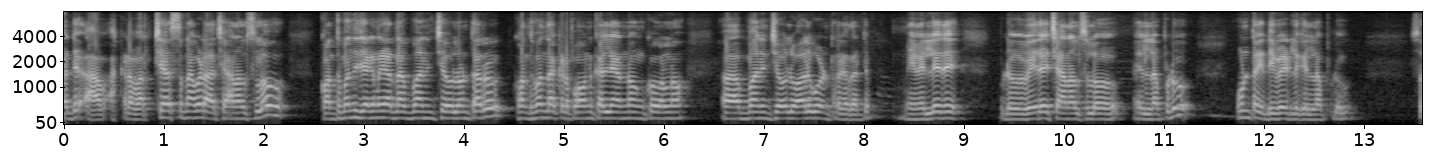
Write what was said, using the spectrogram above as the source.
అంటే అక్కడ వర్క్ చేస్తున్నా కూడా ఆ ఛానల్స్లో కొంతమంది జగన్ గారిని అభిమానించే వాళ్ళు ఉంటారు. కొంతమంది అక్కడ పవన్ కళ్యాణ్ ఇంకోళ్ళను అభిమానించే వాళ్ళు వాళ్ళు కూడా ఉంటారు కదా. అంటే మేము వెళ్ళేది ఇప్పుడు వేరే ఛానల్స్లో వెళ్ళినప్పుడు ఉంటాయి డిబేట్లకు వెళ్ళినప్పుడు. సో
